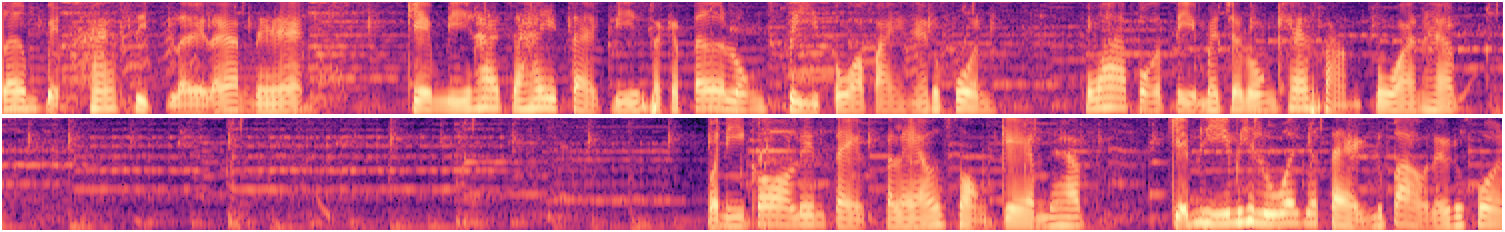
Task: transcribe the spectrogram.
เริ่มเป็ด 50 เลยแล้วกันนะฮะเกมนี้ถ้าจะให้แตกดีสกัตเตอร์ลง 4 ตัวไปนะทุกคน ราะว่าปกติมันจะลงแค่ 3 ตัวนะครับ วันนี้ก็เล่นแตกไปแล้ว 2 เกมนะครับ เกมนี้ไม่รู้ว่าจะแตกหรือเปล่านะทุกคน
